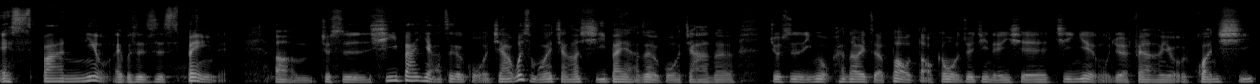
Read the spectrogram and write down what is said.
Espanol，哎，不是，是 Spain，嗯，就是西班牙这个国家。为什么会讲到西班牙这个国家呢？就是因为我看到一则报道，跟我最近的一些经验，我觉得非常有关系。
